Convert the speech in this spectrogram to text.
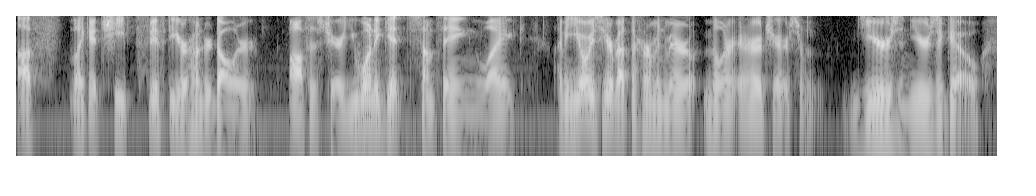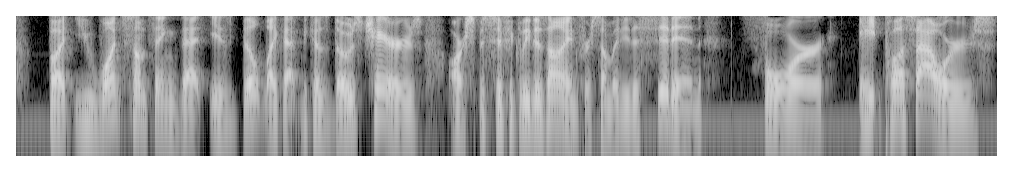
a f- like a cheap fifty or hundred dollar office chair. You want to get something like, I mean, you always hear about the Herman Miller Aeron chairs from years and years ago, but you want something that is built like that because those chairs are specifically designed for somebody to sit in for eight plus hours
